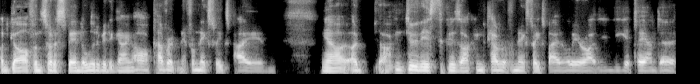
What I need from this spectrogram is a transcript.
I'd go off and sort of spend a little bit of going, oh, I'll cover it from next week's pay, and you know, I, I can do this because I can cover it from next week's pay, and it'll be all right. And then you get down to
